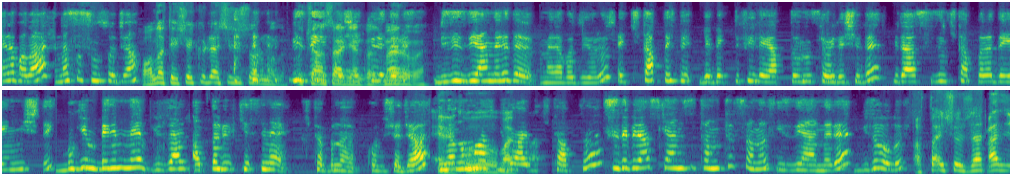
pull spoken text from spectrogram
Merhabalar. Nasılsınız hocam? Valla teşekkürler sizi sormalı. Biz Uçan de teşekkür ederiz. merhaba. Biz izleyenlere de merhaba diyoruz. E, kitap de- dedektifiyle yaptığınız söyleşide biraz sizin kitaplara değinmiştik. Bugün benimle Güzel Atlar Ülkesi'ne kitabını konuşacağız. Evet, İnanılmaz oo, bak. güzel bir kitaptı. Siz de biraz kendinizi tanıtırsanız izleyenlere güzel olur. Atay Sözler. Ben e,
